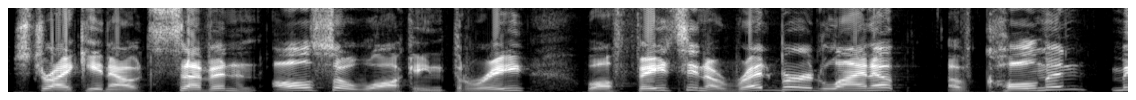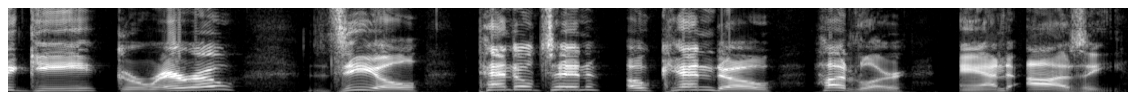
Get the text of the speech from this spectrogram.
striking out seven and also walking three, while facing a Redbird lineup of Coleman, McGee, Guerrero, Zeile, Pendleton, Oquendo, Hudler, and Ozzie.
